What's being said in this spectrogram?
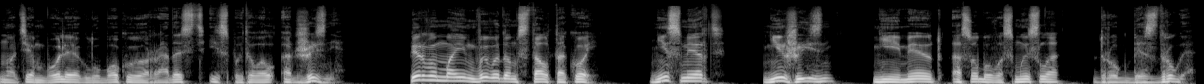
но тем более глубокую радость испытывал от жизни. Первым моим выводом стал такой. Ни смерть, ни жизнь не имеют особого смысла друг без друга.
